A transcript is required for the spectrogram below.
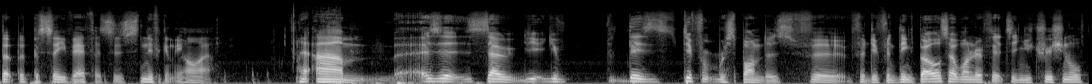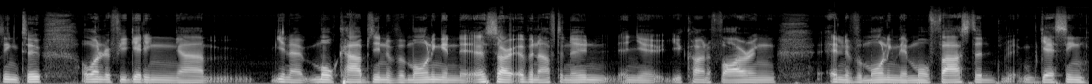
but but perceived efforts is significantly higher. Um, so you, you've there's different responders for, for different things, but I also wonder if it's a nutritional thing too. I wonder if you're getting um, you know more carbs in of a morning and uh, sorry of an afternoon, and you you're kind of firing, and of a morning they're more fasted. I'm guessing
